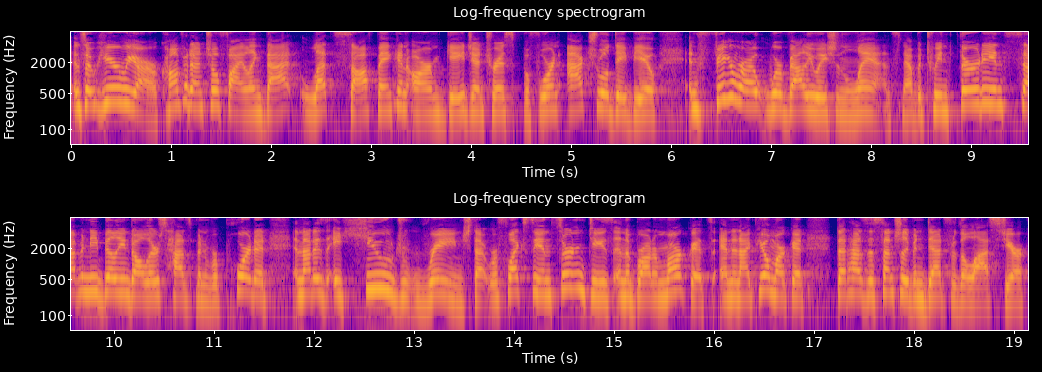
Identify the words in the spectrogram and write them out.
And so here we are, confidential filing that lets SoftBank and ARM gauge interest before an actual debut and figure out where valuation lands. Now, between 30 and 70 $70 billion has been reported, and that is a huge range that reflects the uncertainties in the broader markets and an IPO market that has essentially been dead for the last year.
